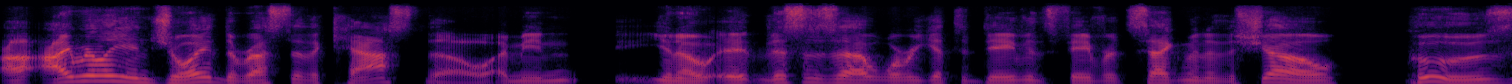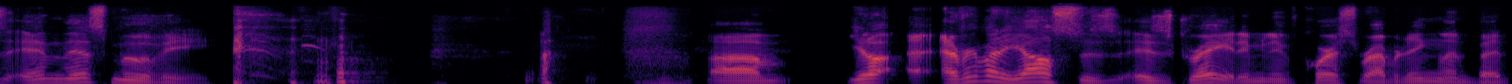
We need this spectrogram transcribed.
I I really enjoyed the rest of the cast, though. I mean, you know, it, this is uh, where we get to David's favorite segment of the show. Who's in this movie? um, you know, everybody else is is great. I mean, of course, Robert Englund, but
